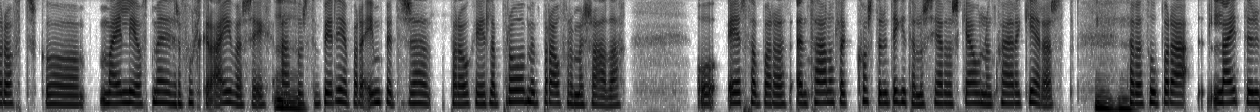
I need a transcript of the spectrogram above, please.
er oft, sko, mæli oft með því þegar fólk er að æfa sig, að Mhm. þú veist, þú byrja bara að einbetta sér að, bara, ok, ég ætla að prófa mig bara áfram með hraða og er það bara, en það er náttúrulega kostur um digital og sér það á skjánum hvað er að gerast Mhm. þar að þú bara lætur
